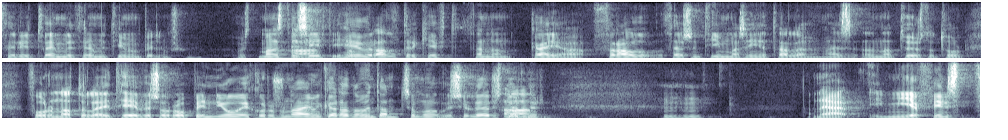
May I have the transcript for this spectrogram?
fyrir tveimur, þreimur tímumbilum sko. Mannstu Ah, sitt, ég hefur aldrei keift þennan gæja frá þessum tíma sem ég tala um, þannig að 2012 fóru náttúrulega í Tevez og Robinho og einhverju svona æfingar hann á undan sem að vissilega eru stjórnir mm þannig að ég finnst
